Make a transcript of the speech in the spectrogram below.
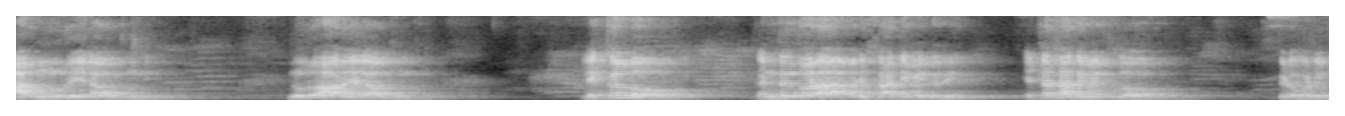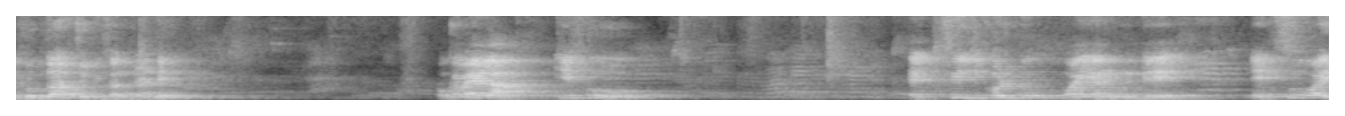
ఆరు నూరు ఎలా అవుతుంది? నూరు ఆరు ఎలా అవుతుంది? లెక్కల్లో గణితం ద్వారా వరి సాధ్యమవుతుంది ఎట్లా సాధ్యమవుతుందో ఇక్కడ ఒకటి ప్రూఫ్ ద్వారా చూపిస్తాను చూడండి. ఒకవేళ if x is equal to y అనుకుంటే ఎక్స్ వై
